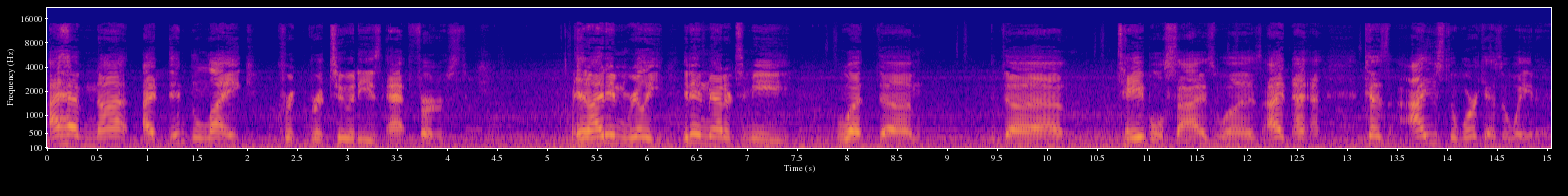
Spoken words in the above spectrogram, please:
I have not, I didn't like gratuities at first. And I didn't really, it didn't matter to me what the, the table size was. I, because I, I used to work as a waiter.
